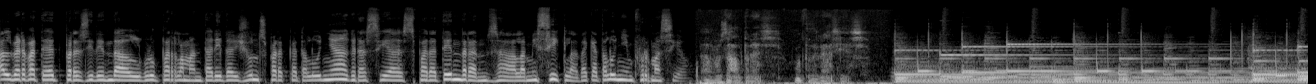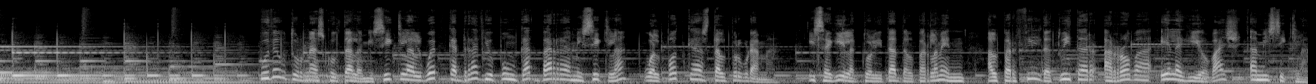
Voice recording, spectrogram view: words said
Albert Batet, president del grup parlamentari de Junts per Catalunya, gràcies per atendre'ns a l'hemicicle de Catalunya Informació. A vosaltres. Moltes gràcies. Podeu tornar a escoltar l'hemicicle al web catradio.cat barra hemicicle o al podcast del programa i seguir l'actualitat del Parlament al perfil de Twitter arroba L-hemicicle.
